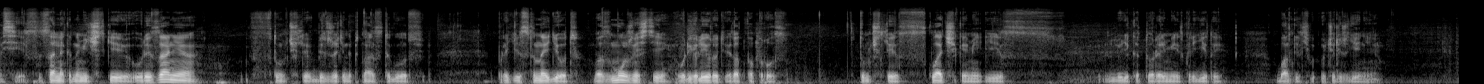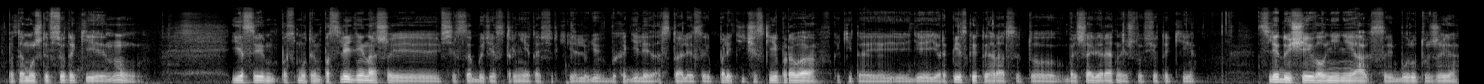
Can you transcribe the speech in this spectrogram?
социально-экономические урезания, в том числе в бюджете на 2015 год, правительство найдет возможности урегулировать этот вопрос, в том числе с вкладчиками и с людьми, которые имеют кредиты в банковских учреждениях. Потому что все-таки, ну, если посмотрим последние наши все события в стране, это все-таки люди выходили, отстали свои политические права, какие-то идеи европейской интеграции, то большая вероятность, что все-таки следующие волнения акций будут уже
